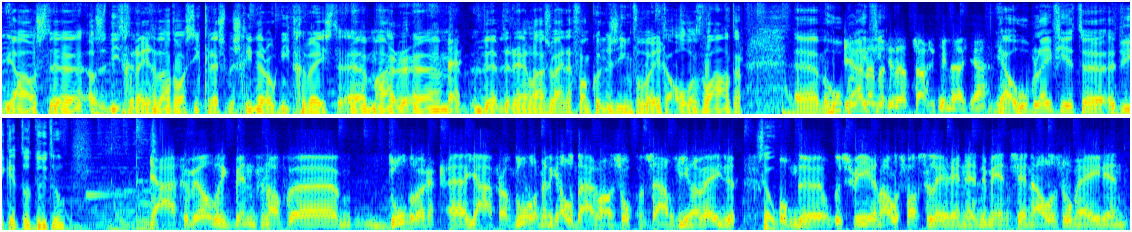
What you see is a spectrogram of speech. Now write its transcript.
ja, als, de, als het niet geregend had, was die crash misschien er ook niet geweest. Maar Nee. we hebben er helaas weinig van kunnen zien vanwege al dat water. Hoe, Ja, bleef dat, je, dat zag ik inderdaad, ja. ja, hoe bleef je het, het weekend tot nu toe? Ja, geweldig. Ik ben vanaf eh, donderdag, eh, ja, vanaf donderdag ben ik alle dagen gewoon 's ochtends, 's avonds hier aanwezig. Zo. Om de, om de sfeer en alles vast te leggen en, en de mensen en alles omheen. En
